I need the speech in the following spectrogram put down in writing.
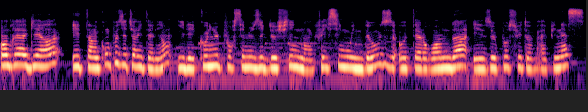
Andrea Guerra est un compositeur italien. Il est connu pour ses musiques de films, donc Facing Windows, Hotel Rwanda et The Pursuit of Happiness.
